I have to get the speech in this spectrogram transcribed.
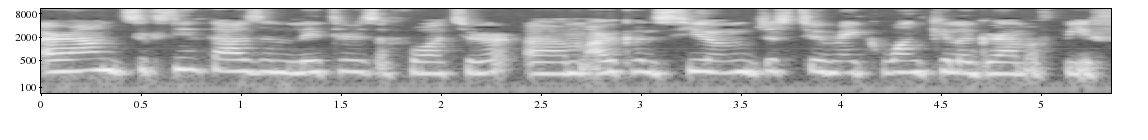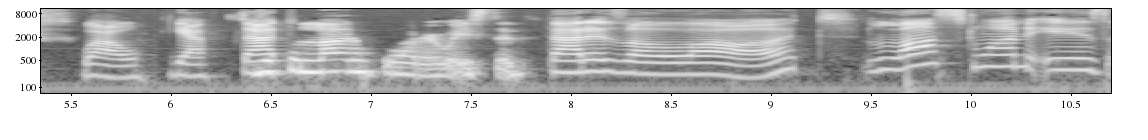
around 16,000 liters of water um, are consumed just to make one kilogram of beef. Wow. Yeah. That's a lot of water wasted. That is a lot. Last one is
